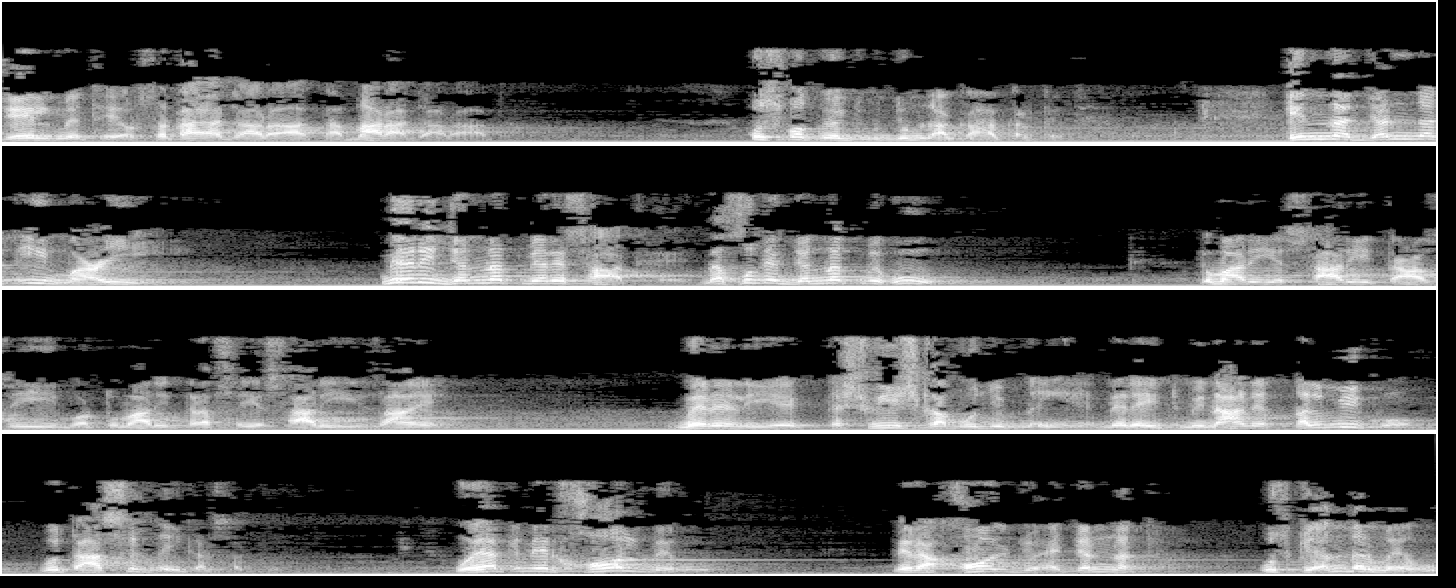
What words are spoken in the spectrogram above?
جیل میں تھے اور ستایا جا رہا تھا، مارا جا رہا تھا، اس وقت وہ ایک جملہ کہا کرتے تھے، ان جنتی مائی میری جنت میرے ساتھ ہے، میں خود ایک جنت میں ہوں، تمہاری یہ ساری تعظیم اور تمہاری طرف سے یہ ساری ایزائیں میرے لیے تشویش کا موجب نہیں ہے، میرے اطمینان قلبی کو وہ تاثر نہیں کر سکتے۔ گویا کہ میں ایک خول میں ہوں، میرا خول جو ہے جنت، اس کے اندر میں ہوں۔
